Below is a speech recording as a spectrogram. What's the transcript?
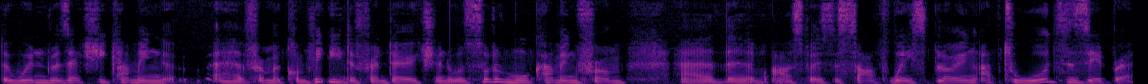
the wind was actually coming uh, from a completely different direction. It was sort of more coming from uh, the, I suppose, the southwest, blowing up towards the zebra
